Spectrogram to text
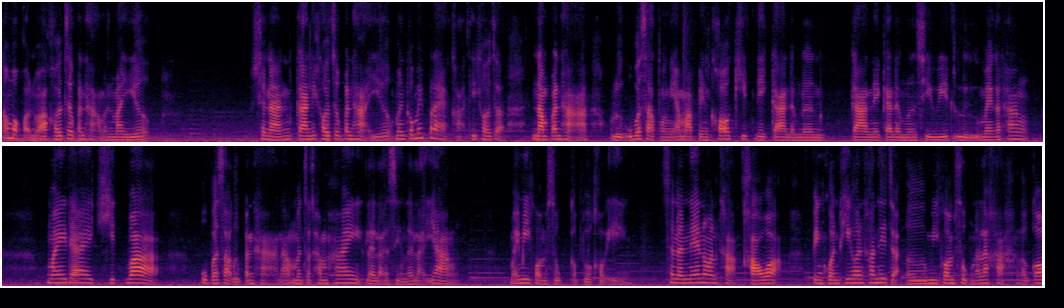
ต้องบอกก่อนว่าเขาเจอปัญหามันมาเยอะ ฉะนั้นการที่เขาเจอปัญหาเยอะ มันก็ไม่แปลกค่ะ ที่เขาจะนำปัญหาหรืออุปสรรคตรงนี้มาเป็นข้อคิดในการดำเนินการในการดำเนินชีวิต หรือแม้กระทั่งไม่ได้คิดว่าอุปสรรคหรือปัญหานะมันจะทำให้หลาย ๆ สิ่งหลาย ๆ อย่าง ไม่มีความสุขกับตัวเขาเอง ฉะนั้นแน่นอนค่ะเขาอะ เป็นคนที่ค่อนข้างที่จะเออมีความสุขนั่นแหละค่ะ แล้วก็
